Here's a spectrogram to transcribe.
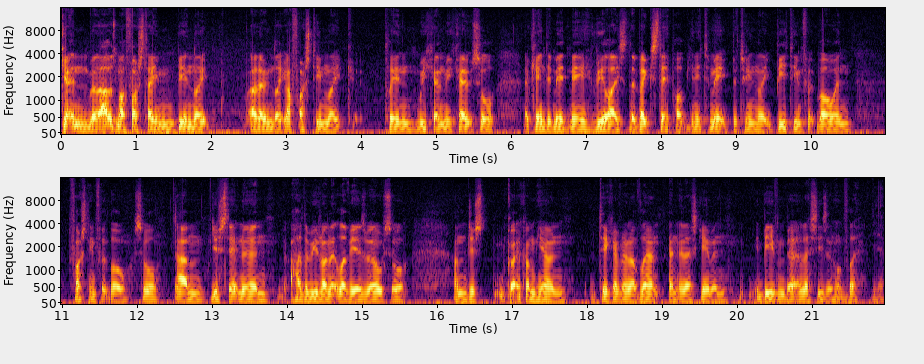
getting well, that was my first time being like around like a first team like playing week in week out. So it kind of made me realise the big step up you need to make between like B team football and first team football. So I'm used to it now, and I had a wee run at Livy as well. So I'm just got to come here and take everything I've learnt into this game and be even better this season, hopefully. Yeah,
